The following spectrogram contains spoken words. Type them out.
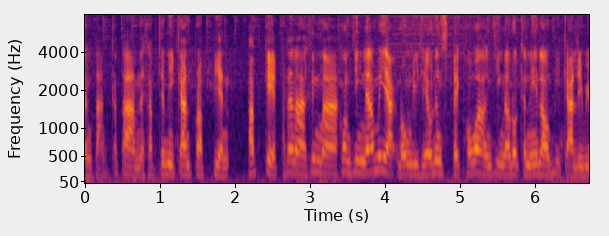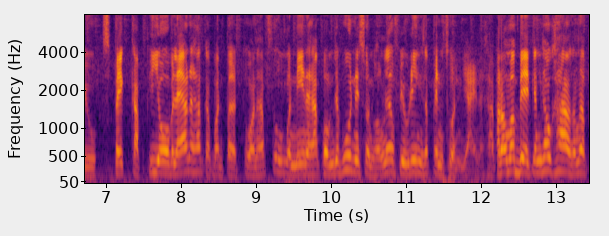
ต่างๆ ก็ตามนะครับจะมีการปรับเปลี่ยน อัปเกรดพัฒนาขึ้นมา ความจริงแล้วไม่อยากลงดีเทลเรื่องสเปคเพราะว่าจริงๆแล้วรถคันนี้เรามีการรีวิวสเปคกับพี่โยไปแล้วนะครับกับวันเปิดตัวนะครับซึ่งวันนี้นะครับผมจะพูดในส่วนของเรื่องฟิลลิ่งซะเป็นส่วนใหญ่นะครับเรามาเบรดกันคร่าวๆสำหรับเ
